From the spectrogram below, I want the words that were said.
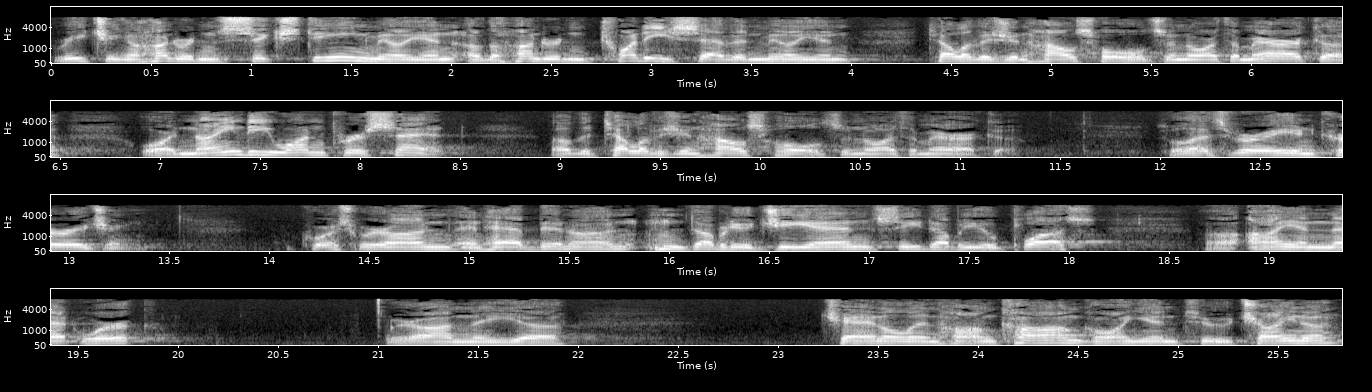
reaching 116 million of the 127 million television households in North America, or 91% of the television households in North America. So that's very encouraging. Of course, we're on and have been on WGN, CW Plus, uh, Ion Network. We're on the uh, channel in Hong Kong going into China.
